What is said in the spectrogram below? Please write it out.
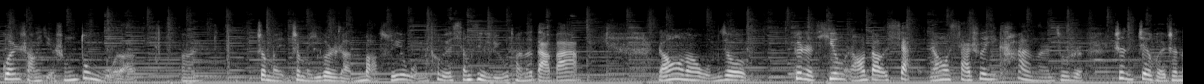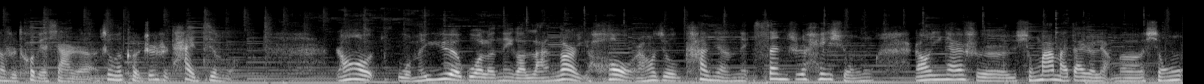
观赏野生动物的，嗯。这么这么一个人吧，所以我们特别相信旅游团的大巴。然后呢，我们就跟着听，然后到下，然后下车一看呢，就是真这回真的是特别吓人，这回可真是太近了。然后我们越过了那个栏杆以后，然后就看见那三只黑熊，然后应该是熊妈妈带着两个熊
